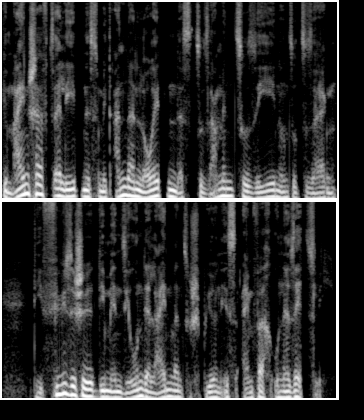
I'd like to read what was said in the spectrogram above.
Gemeinschaftserlebnis mit anderen Leuten, das zusammenzusehen und sozusagen die physische Dimension der Leinwand zu spüren, ist einfach unersetzlich.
